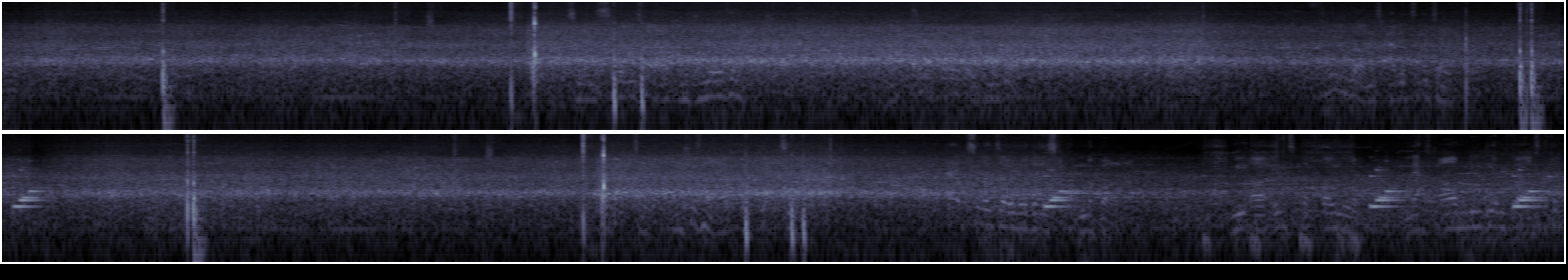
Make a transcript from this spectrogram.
over this from the bowler. We are into the final arm medium fast. For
